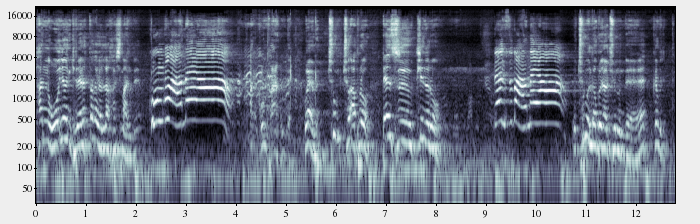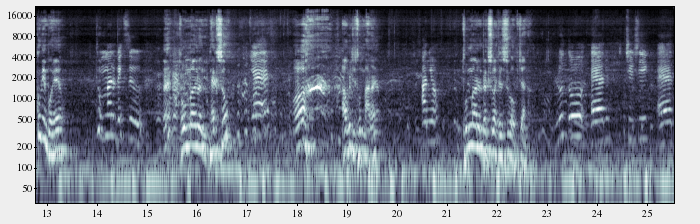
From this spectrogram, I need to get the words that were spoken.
한 5년 기다렸다가 연락하시면 안 돼요? 공부 안 해요 공부하는데 왜? 왜? 춤, 춤 앞으로 댄스 퀸으로 안. 춤을 너무 잘 추는데 그럼 꿈이 뭐예요? 돈 많은 백수. 에? 돈 많은 백수? 예. 어? 아버지 돈 많아요? 아니요. 돈 많은 백수가 될 수가 없잖아. 로또 앤 주식 앤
